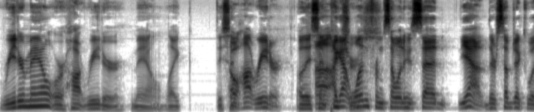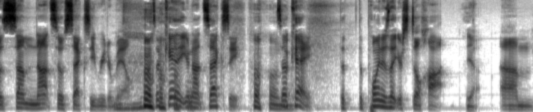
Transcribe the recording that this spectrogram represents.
reader mail or hot reader mail? Like they sent, oh, hot reader. oh, they sent. Uh, I got one from someone who said, yeah, their subject was some not so sexy reader mail. It's okay that you're not sexy. Oh, It's no. okay. The the point is that you're still hot. Yeah. Um,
